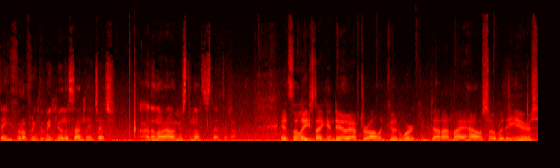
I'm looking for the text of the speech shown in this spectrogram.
Thank you for offering to meet me on the Sunday, Judge. I don't know how I missed the notice letter. It's the least I can do after all the good work you've done on my house over the years.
